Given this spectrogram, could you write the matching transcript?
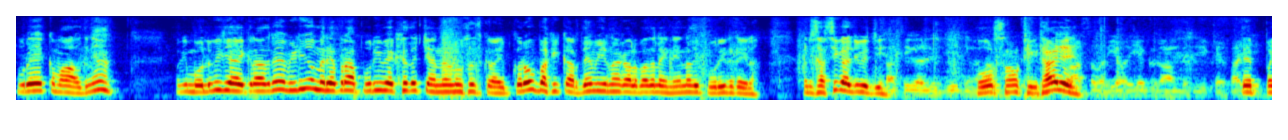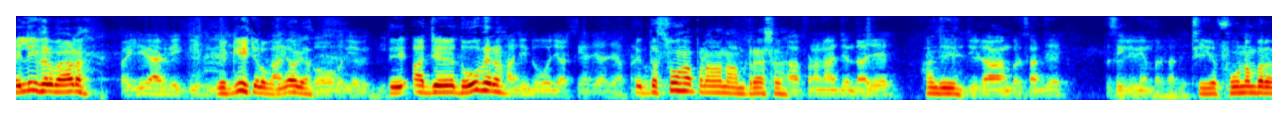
ਪੂਰੇ ਕਮਾਲ ਦੀਆਂ। ਕਿਉਂਕਿ ਮੁੱਲ ਵੀ ਜਾਇਜ਼ ਕਰਾ ਦਿੰਦੇ ਆ। ਵੀਡੀਓ ਮੇਰੇ ਭਰਾ ਪੂਰੀ ਵੇਖਿਓ ਤੇ ਚੈਨਲ ਨੂੰ ਸਬਸਕ੍ਰਾਈਬ ਕਰੋ। ਬਾਕੀ ਕਰਦੇ ਆ ਵੀਰ ਨਾਲ ਗੱਲਬਾਤ ਲੈਣੇ ਇਹਨਾਂ ਦੀ ਪੂਰੀ ਡਿਟੇਲ। ਹਾਂਜੀ ਸਤਿ ਸ਼੍ਰੀ ਅਕਾਲ ਜੀ ਵੀਰ ਜੀ। ਸਤਿ ਸ਼੍ਰੀ ਅਕਾਲ ਜੀ ਹੋਰ ਸੁਣਾਓ ਠੀਕ ਠਾਕ ਜੀ? ਬਸ ਵਧੀਆ ਵਧੀਆ। ਗੁਰੂ ਰਾਮਦਾਸ ਜੀ ਦੀ ਕਿਰਪਾ ਤੇ ਪਹਿਲੀ ਫਿਰ ਵੈੜ। ਪਹਿਲੀ ਐਡ ਵਿਕੀ ਸੀ ਵੇਗੀ ਚਲੋ ਵਧੀਆ ਹੋ ਗਿਆ। ਬਹੁਤ ਵਧੀਆ ਵਿਕੀ ਤੇ ਅੱਜ ਦੋ ਫਿਰ? ਹਾਂਜੀ ਦੋ ਜਰਸੀਆਂ ਜੀ ਅੱਜ ਤੇ ਆਪਣੇ ਦੱਸੋ ਆਪਣਾ ਨਾਮ ਐਡਰੈਸ ਆਪਣਾ ਨਾਮ ਜਿੰਦਾ ਜੇ। ਹਾਂਜੀ। ਜ਼ਿਲ੍ਹਾ ਅੰਮ੍ਰਿਤਸਰ ਜੇ ਤਹਿਸੀਲ ਵੀ ਅੰਮ੍ਰਿਤਸਰ ਜੇ। ਠੀਕ ਹੈ ਫੋਨ ਨੰਬਰ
